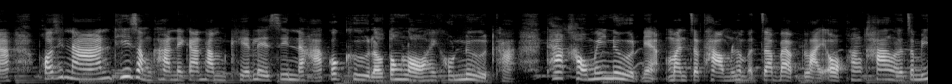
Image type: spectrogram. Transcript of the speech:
นะ เพราะฉะนั้นที่สำคัญในการทำเคสเรซินนะคะ ก็คือเราต้องรอให้เขาหนืดค่ะ ถ้าเขาไม่หนืดเนี่ยมันจะทำแล้วมันจะแบบไหลออกข้างๆ แล้วจะไม่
